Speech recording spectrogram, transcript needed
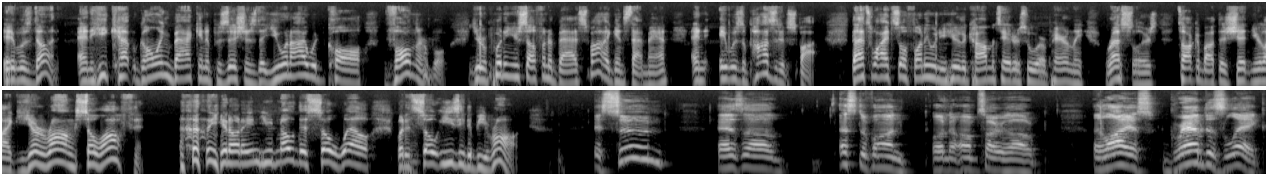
It was done. And he kept going back into positions that you and I would call vulnerable. You were putting yourself in a bad spot against that man, and it was a positive spot. That's why it's so funny when you hear the commentators who are apparently wrestlers talk about this shit, and you're like, you're wrong so often. you know what I mean? You know this so well, but it's so easy to be wrong. As soon as uh, Esteban, oh no, I'm sorry, uh, Elias grabbed his leg,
